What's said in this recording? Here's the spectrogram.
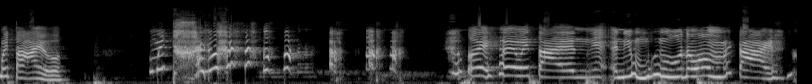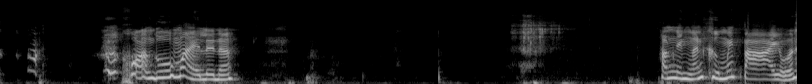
ไม่ตายเหรอไม่ตายด้วยเฮ้ยเฮ้ยไม่ตายอันนี้อันนี้ผมเพิ่งรู้นะว่ามันไม่ตาย ความรู้ใหม่เลยนะทำอย่างนั้นคือไม่ตายวะ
